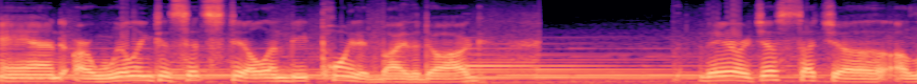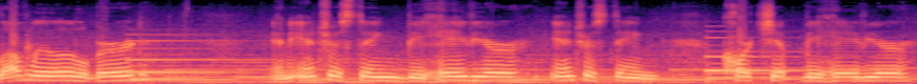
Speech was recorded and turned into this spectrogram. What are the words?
and are willing to sit still and be pointed by the dog. They are just such a, a lovely little bird, an interesting behavior, interesting courtship behavior,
